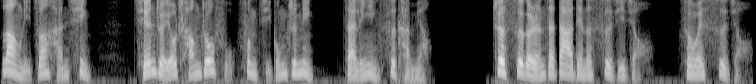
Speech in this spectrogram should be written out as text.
浪里钻韩庆。前者由常州府奉济公之命，在灵隐寺看庙。这四个人在大殿的四极角，分为四角，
